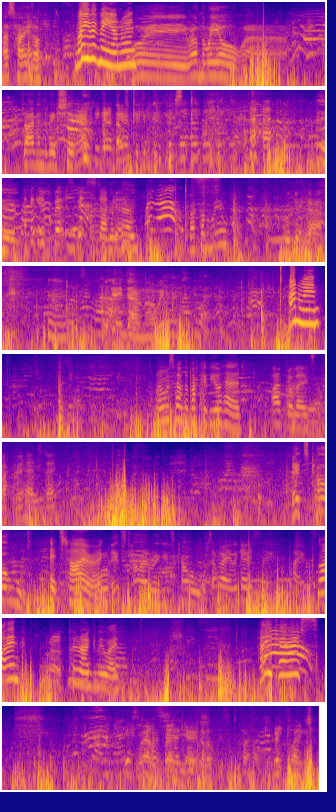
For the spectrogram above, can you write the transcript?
That's high enough. Wave at me, Angwen. Oi, we're on the wheel. Uh, driving the big ship. Oh, that was kicking goodness. I think his foot was a bit stuck okay? Back on the wheel. We're getting down. We're getting down, are we? Angwen! I always have the back of your head. I've got loads in the back of my head today. It's cold. It's tiring. It's tiring. It's cold. Don't worry, we're going soon. Pirates. Martin, turn around, give me a wave. Hey, Cerys! Well said, Gareth. This is quite like it. Great climb.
